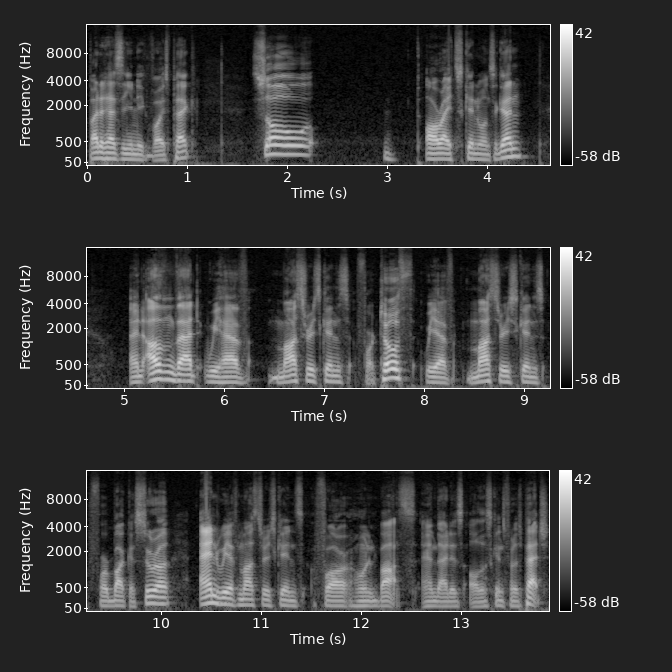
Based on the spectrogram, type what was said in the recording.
but it has a unique voice pack. So, alright skin once again. And other than that, we have mastery skins for Thoth, we have mastery skins for Bakasura, and we have mastery skins for Hun Batz, and that is all the skins for this patch.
